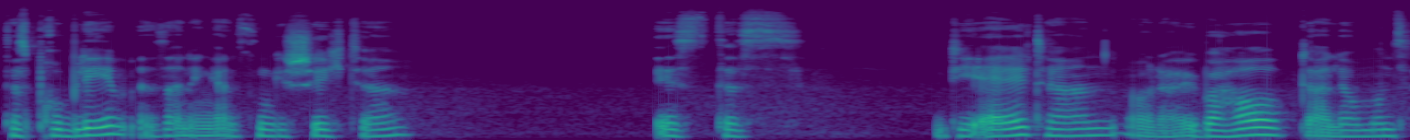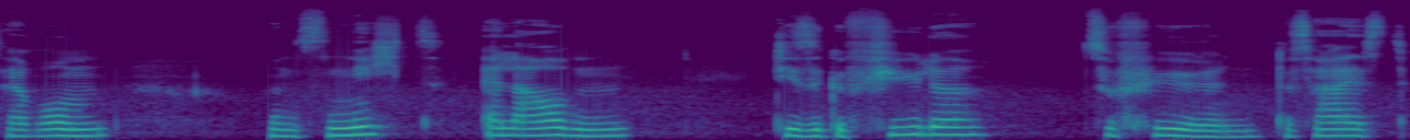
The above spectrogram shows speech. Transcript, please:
Das Problem ist an der ganzen Geschichte, ist, dass die Eltern oder überhaupt alle um uns herum uns nicht erlauben, diese Gefühle zu fühlen. Das heißt,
